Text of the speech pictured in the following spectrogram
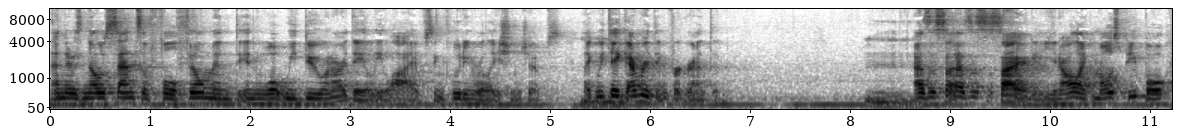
and there's no sense of fulfillment in what we do in our daily lives, including relationships. Like we take everything for granted mm. as a as a society. You know, like most people,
